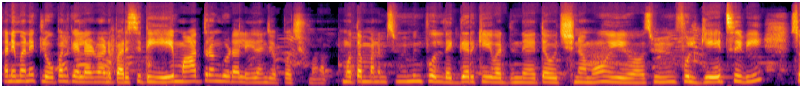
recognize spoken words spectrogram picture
కానీ మనకి లోపలికి వెళ్ళడం పరిస్థితి ఏ మాత్రం కూడా లేదని చెప్పొచ్చు మనం. మొత్తం మనం స్విమ్మింగ్ పూల్ దగ్గరికి అయితే వచ్చినాము ఈ స్విమ్మింగ్ పూల్ గేట్స్ ఇవి. సో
